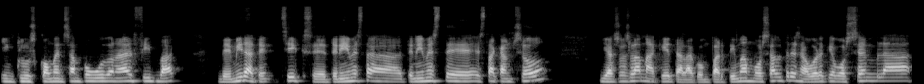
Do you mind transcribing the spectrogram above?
inclús com ens han pogut donar el feedback de mira, te, xics, eh, tenim, esta, tenim este, esta cançó i això és la maqueta, la compartim amb vosaltres, a veure què vos sembla,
